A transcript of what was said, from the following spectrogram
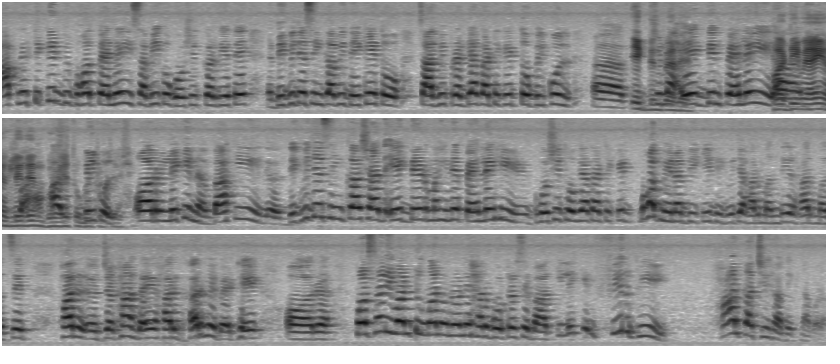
आपने टिकट भी बहुत पहले ही सभी को घोषित कर दिए थे दिग्विजय सिंह का भी देखें तो साध्वी प्रज्ञा का टिकट तो बिल्कुल एक दिन पहले एक दिन पहले ही पार्टी में आई अगले दिन घोषित हो बिल्कुल और लेकिन बाकी दिग्विजय सिंह का शायद एक डेढ़ महीने पहले ही घोषित हो गया था टिकट बहुत मेहनत भी की दिग्विजय हर मंदिर हर मस्जिद हर जगह गए हर घर में बैठे और पर्सनली वन टू वन उन्होंने हर वोटर से बात की, लेकिन फिर भी हार का चेहरा देखना पड़ा।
